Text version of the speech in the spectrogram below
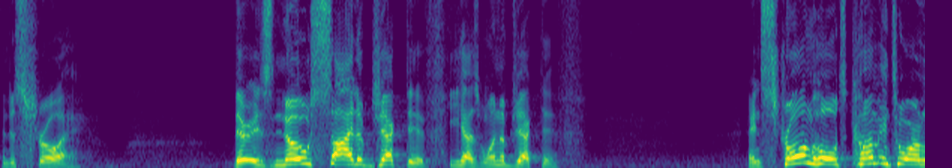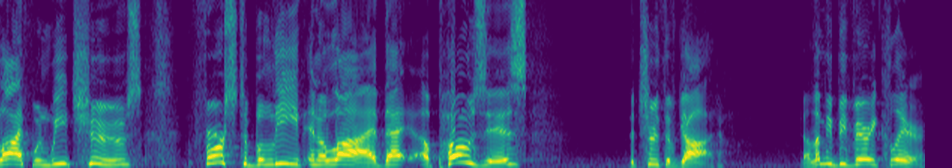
and destroy. There is no side objective, he has one objective. And strongholds come into our life when we choose first to believe in a lie that opposes the truth of God. Now, let me be very clear.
